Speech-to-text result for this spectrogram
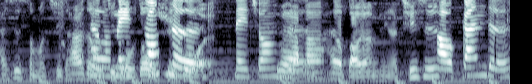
还是什么其他的，我记得美我都有去过妆的哎。美妆对啊，的，还有保养品啊。其实好干的，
